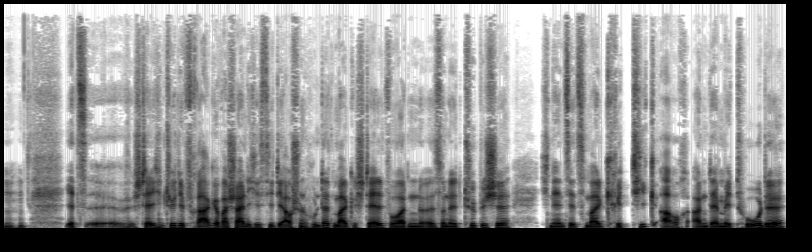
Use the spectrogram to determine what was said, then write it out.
Mhm. Jetzt äh, stelle ich natürlich die Frage, wahrscheinlich ist die dir auch schon hundertmal gestellt worden, äh, so eine typische, ich nenne es jetzt mal Kritik auch an der Methode,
